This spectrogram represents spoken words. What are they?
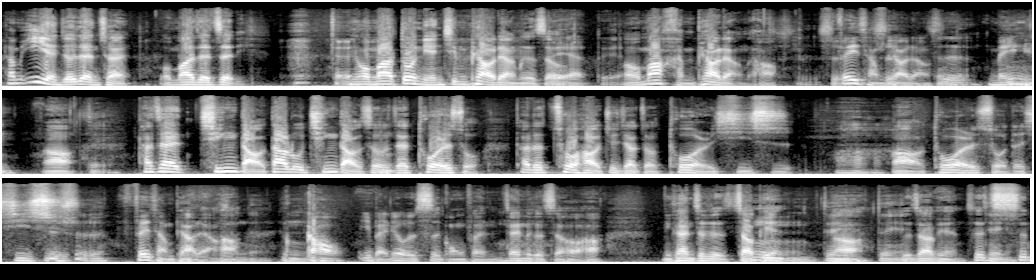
他们一眼就认出来，我妈在这里。你看我妈多年轻漂亮那个时候，对对，我妈很漂亮的哈，非常漂亮，是美女啊。对，她在青岛，大陆青岛的时候，在托儿所，她的绰号就叫做托儿西施。啊啊！托儿所的西施非常漂亮哈，高一百六十四公分，在那个时候哈，你看这个照片啊，这个照片这是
